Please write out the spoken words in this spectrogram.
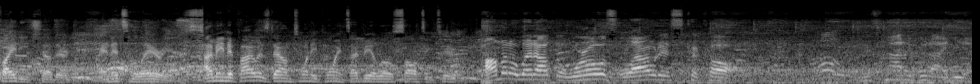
fight each other, and it's hilarious. I mean, if I was down 20 points, I'd be a little salty too. I'm gonna let out the world's loudest cacaw. Oh it's not a good idea.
